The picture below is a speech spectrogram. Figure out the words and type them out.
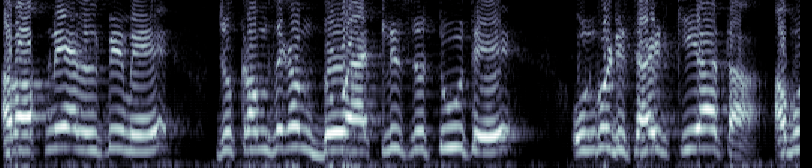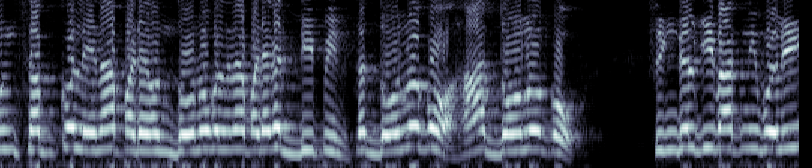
अब आपने एलएलपी में जो कम से कम दो एटलीस्ट जो टू थे, उनको डिसाइड किया था। अब उन सबको लेना पड़ेगा उन दोनों को लेना पड़ेगा डीपिन सर, दोनों को? हाँ दोनों को। सिंगल की बात नहीं बोली।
